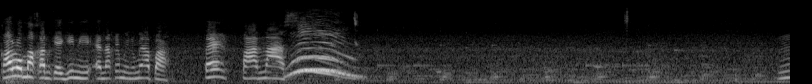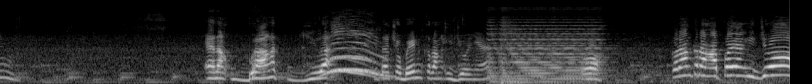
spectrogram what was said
Kalau makan kayak gini, enaknya minumnya apa? Teh panas. Enak banget, gila. Kita cobain kerang hijaunya. Oh, kerang-kerang apa yang hijau?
